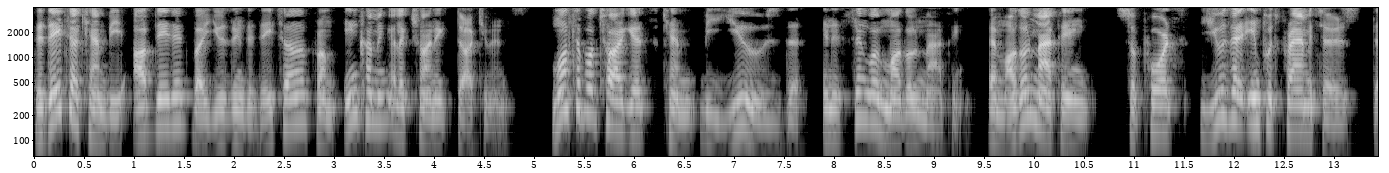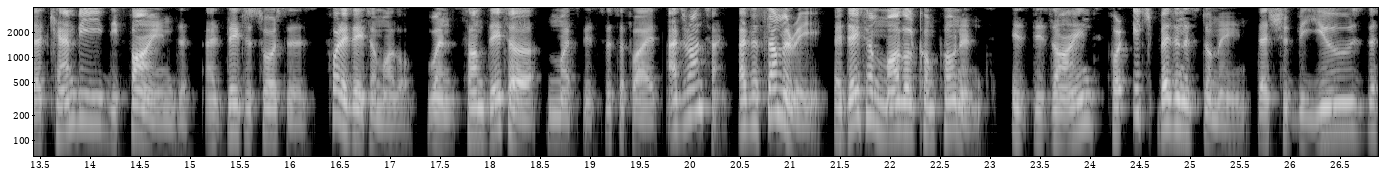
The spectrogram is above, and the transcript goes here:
The data can be updated by using the data from incoming electronic documents. Multiple targets can be used in a single model mapping. A model mapping supports user input parameters that can be defined as data sources for a data model when some data must be specified at runtime. As a summary, a data model component is designed for each business domain that should be used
